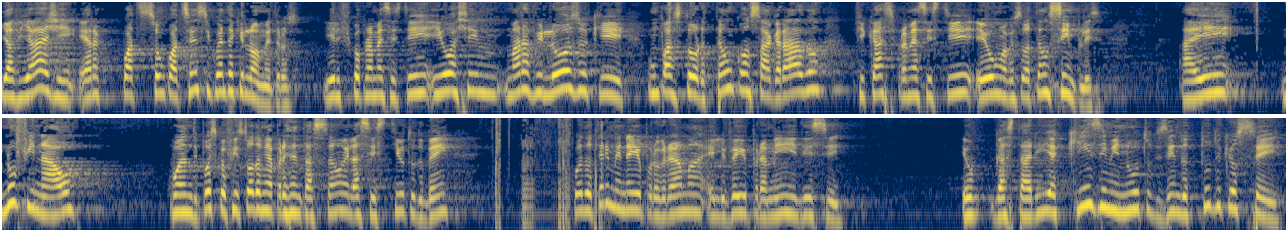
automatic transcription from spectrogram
E a viagem era são 450 quilômetros. E ele ficou para me assistir. E eu achei maravilhoso que um pastor tão consagrado ficasse para me assistir. Eu, uma pessoa tão simples. Aí, no final, quando depois que eu fiz toda a minha apresentação, ele assistiu tudo bem. Quando eu terminei o programa, ele veio para mim e disse: Eu gastaria 15 minutos dizendo tudo que eu sei.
